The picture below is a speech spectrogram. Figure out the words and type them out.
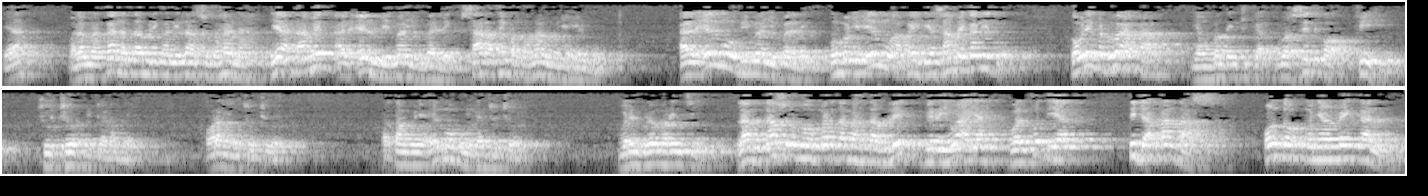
ya, wala kana tabligh anillah subhanahu ya tamid al-ilm bima yuballigh. Syaratnya pertama mempunyai ilmu. Al-ilmu bima yuballigh, mempunyai ilmu apa yang dia sampaikan itu. Kemudian kedua apa? Yang penting juga wasidqa fihi, jujur di dalamnya. Orang yang jujur. Pertama punya ilmu kemudian jujur. Kemudian beliau merinci, lam tasluhu martabah tablik biriwayah wal futiyah tidak pantas untuk menyampaikan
